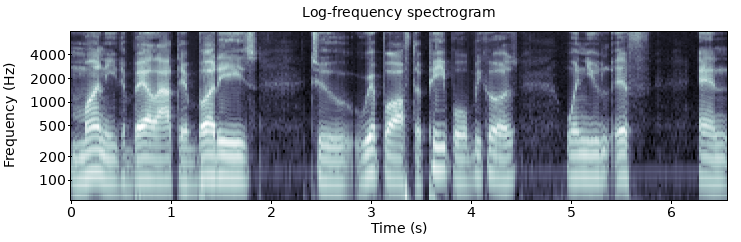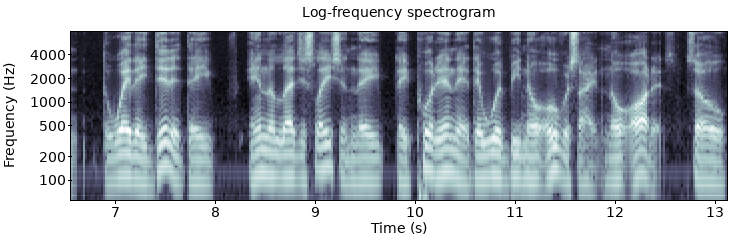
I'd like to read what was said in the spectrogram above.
money to bail out their buddies, to rip off the people because when you if and the way they did it, they in the legislation they they put in there there would be no oversight, no audits. So,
